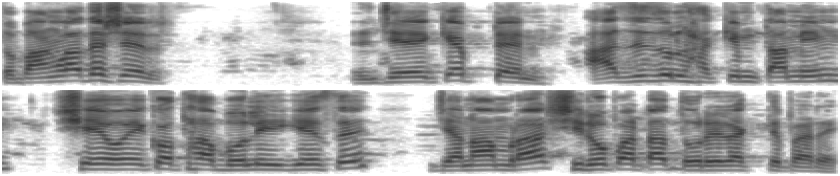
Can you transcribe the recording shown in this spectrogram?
তো বাংলাদেশের যে ক্যাপ্টেন আজিজুল হাকিম তামিম, সেও কথা বলেই গিয়েছে যেন আমরা শিরোপাটা ধরে রাখতে পারে।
